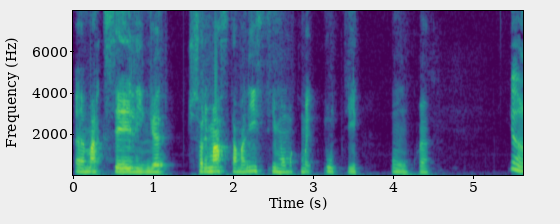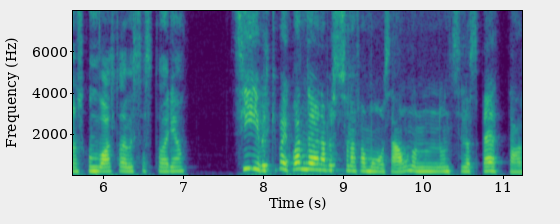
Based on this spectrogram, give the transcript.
eh, Mark Sailing, ci sono rimasta malissimo, ma come tutti comunque. Io sono sconvolta da questa storia. Sì, perché poi quando è una persona famosa uno non, non se lo aspetta,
